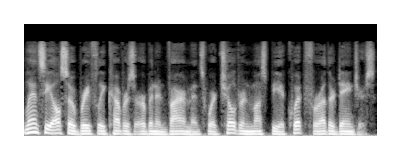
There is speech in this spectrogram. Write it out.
Lancy also briefly covers urban environments where children must be equipped for other dangers.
